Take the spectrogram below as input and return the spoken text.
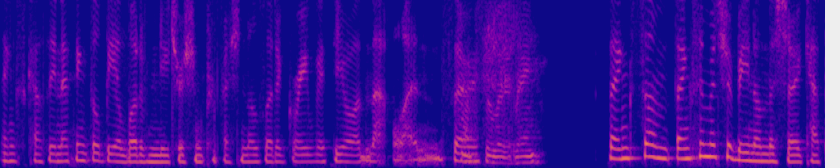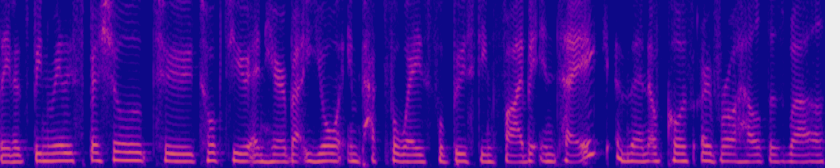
Thanks, Kathleen. I think there'll be a lot of nutrition professionals that agree with you on that one. So absolutely. Thanks, um, thanks so much for being on the show, Kathleen. It's been really special to talk to you and hear about your impactful ways for boosting fiber intake, and then, of course, overall health as well.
